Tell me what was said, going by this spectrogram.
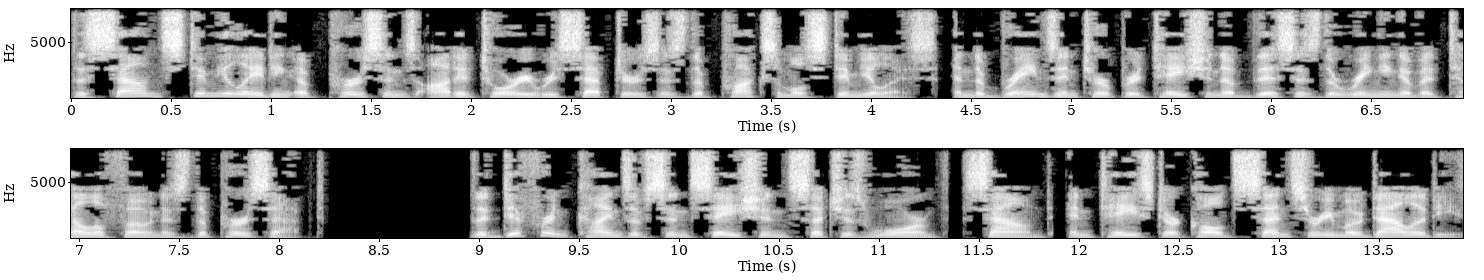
The sound stimulating a person's auditory receptors is the proximal stimulus, and the brain's interpretation of this as the ringing of a telephone is the percept. The different kinds of sensations such as warmth, sound, and taste are called sensory modalities.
